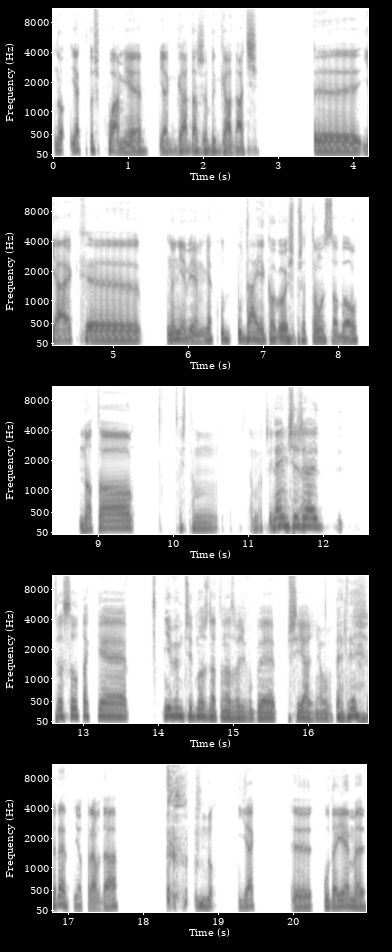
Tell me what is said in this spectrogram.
no jak ktoś kłamie, jak gada, żeby gadać, e, jak, no nie wiem, jak udaje kogoś przed tą osobą, no to coś tam, coś tam raczej Wydaje mi się, że to są takie, nie wiem, czy można to nazwać w ogóle przyjaźnią wtedy. Średnio, prawda? No, jak y, udajemy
